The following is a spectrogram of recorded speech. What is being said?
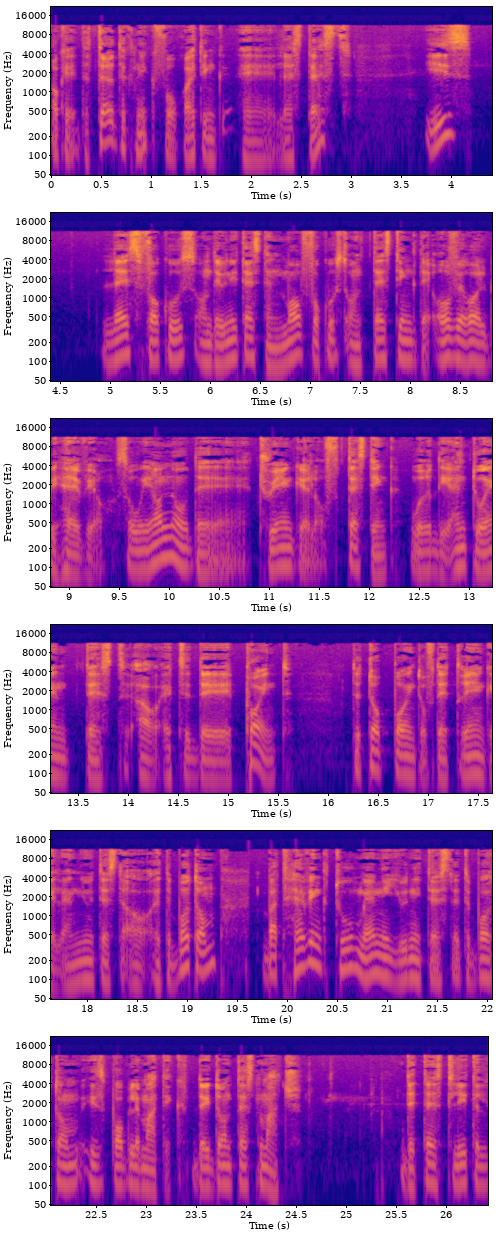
Okay. The third technique for writing uh, less tests is less focus on the unit test and more focused on testing the overall behavior. So we all know the triangle of testing where the end-to-end tests are at the point, the top point of the triangle and unit tests are at the bottom. But having too many unit tests at the bottom is problematic. They don't test much. They test little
